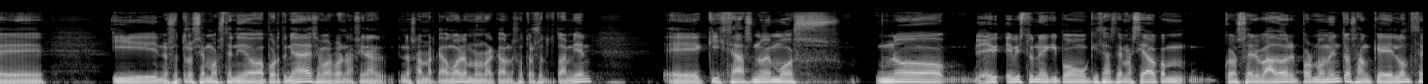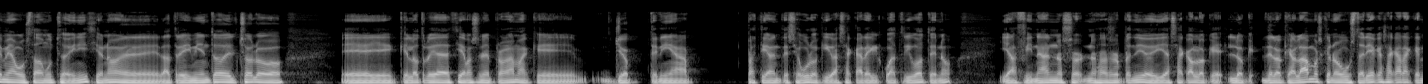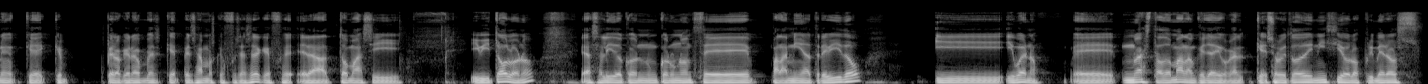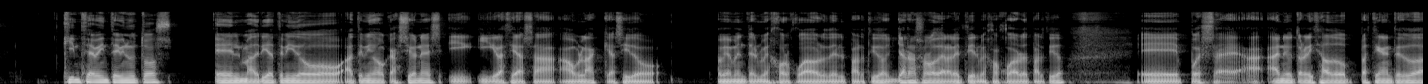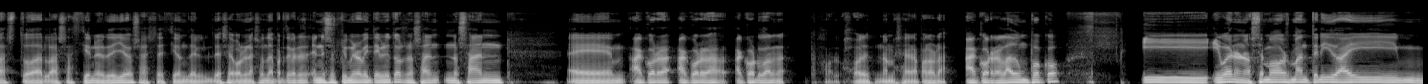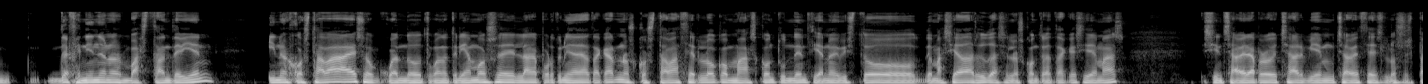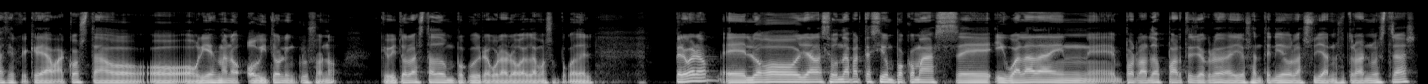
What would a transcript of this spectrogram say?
y nosotros hemos tenido oportunidades, hemos, bueno, al final nos han marcado un gol, hemos marcado nosotros otro también. quizás no hemos no he, visto un equipo quizás demasiado conservador por momentos, aunque el 11 me ha gustado mucho de inicio, ¿no? El atrevimiento del Cholo, eh, que el otro día decíamos en el programa que yo tenía prácticamente seguro que iba a sacar el cuatribote, ¿no? Y al final nos, ha sorprendido y ha sacado lo que, lo que, de lo que hablábamos que nos gustaría que sacara, que, que, pero que no que pensamos que fuese a ser, que fue, era Tomás y, y Vitolo, ¿no? Ha salido con, con un 11 para mí atrevido y, bueno, eh, no ha estado mal, aunque ya digo que sobre todo de inicio, los primeros 15-20 minutos, el Madrid ha tenido, ha tenido ocasiones y, gracias a, a Oblak, que ha sido obviamente el mejor jugador del partido, ya no solo de la Leti, el mejor jugador del partido, eh, pues eh, ha neutralizado prácticamente todas, todas las acciones de ellos, a excepción de ese gol en la segunda parte. Pero en esos primeros 20 minutos nos han, nos han joder, no me sale la palabra, acorralado un poco. Y, bueno, nos hemos mantenido ahí defendiéndonos bastante bien. Y nos costaba eso, cuando, cuando teníamos eh, la oportunidad de atacar, nos costaba hacerlo con más contundencia, ¿no? He visto demasiadas dudas en los contraataques y demás, sin saber aprovechar bien muchas veces los espacios que creaba Costa o, o, Griezmann o, Vitolo incluso, ¿no? Que Vitolo ha estado un poco irregular, luego hablamos un poco de él. Pero bueno, eh, luego ya la segunda parte ha sido un poco más eh, igualada en, eh, por las dos partes. Yo creo ellos han tenido las suyas, nosotros las nuestras.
